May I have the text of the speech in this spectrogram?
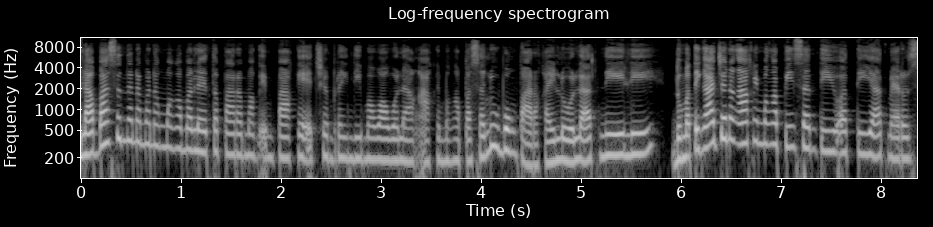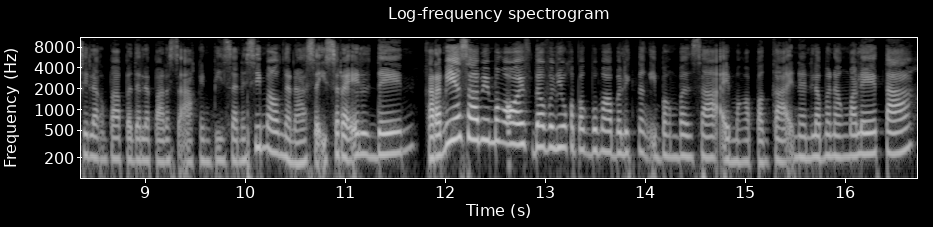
Labasan na naman ang mga maleta para mag-empake at syempre hindi mawawala ang aking mga pasalubong para kay Lola at Nili. Dumating nga dyan ang aking mga pinsan Tiyo at Tia at meron silang papadala para sa aking pinsan na si Mau na nasa Israel din. Karamihan sa aming mga OFW kapag bumabalik ng ibang bansa ay mga pagkain ng laman ng maleta.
